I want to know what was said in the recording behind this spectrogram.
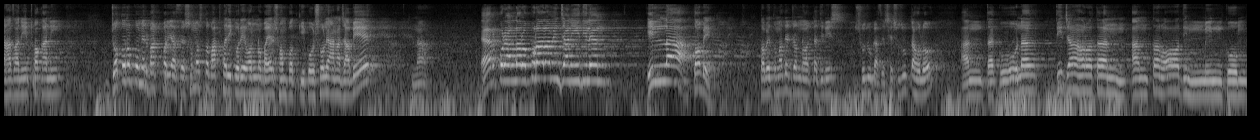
রাহাজানি, ঠকানি, যত রকমের বাটপারি আছে, সমস্ত বাটপারি করে অন্য ভাইয়ের সম্পদ কি কৌশলে আনা যাবে? না। এরপরে আল্লাহ রব্বুল আলমিন জানিয়ে দিলেন, ইল্লা তবে তবে তোমাদের জন্য একটা জিনিস সুযোগ আছে। সে সুযোগটা হলো আন্তাকুনা মিনকুম।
